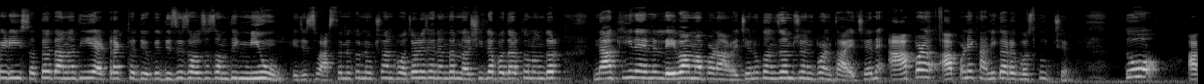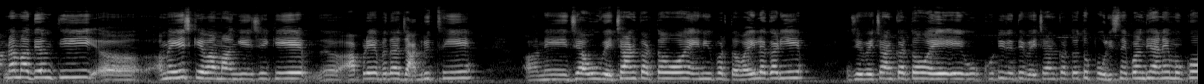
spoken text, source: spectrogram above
પેઢી સતત આનાથી એટ્રેક્ટ થતી હોય કે this is also something new કે જે સ્વાસ્થ્યને તો નુકસાન પહોંચાડે છે અને અંદર નશીલા પદાર્થોનો અંદર નાખીને એને લેવામાં પણ આવે છે, એનું કન્ઝમ્પશન પણ થાય છે. અને આ પણ આપણે હાનિકારક વસ્તુ જ છે. તો આપના માધ્યમથી અમે એ જ કહેવા માંગીએ છીએ કે આપણે બધા જાગૃત થઈએ અને જે આવું વેચાણ કરતા હોય એની ઉપર તવાઈ લગાડીએ. જે વેચાણ કરતો હોય એ ખોટી રીતે વેચાણ કરતો તો પોલીસને પણ ધ્યાને મૂકો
